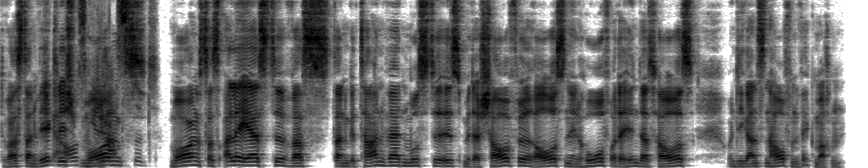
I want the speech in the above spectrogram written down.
Du warst dann wirklich morgens, morgens das allererste, was dann getan werden musste, ist mit der Schaufel raus in den Hof oder hinter das Haus und die ganzen Haufen wegmachen.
